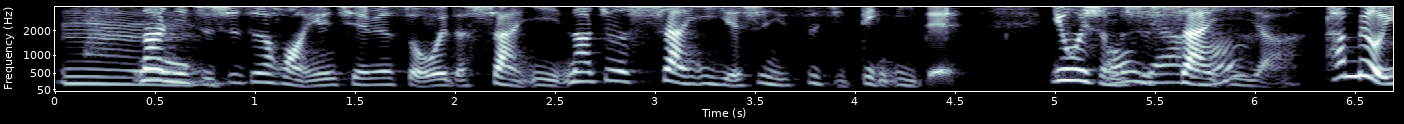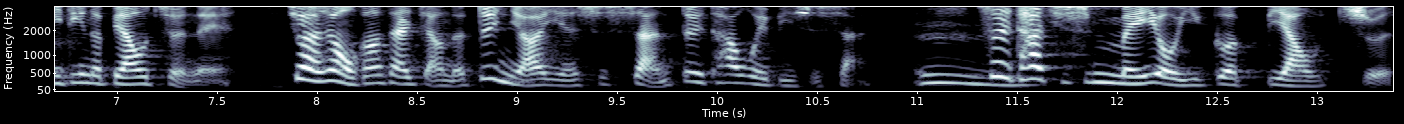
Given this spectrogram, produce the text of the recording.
嗯那你只是这个谎言前面所谓的善意，那这个善意也是你自己定义的诶。因为什么是善意啊？它没有一定的标准呢。就好像我刚才讲的，对你而言是善，对他未必是善。嗯所以他其实没有一个标准，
